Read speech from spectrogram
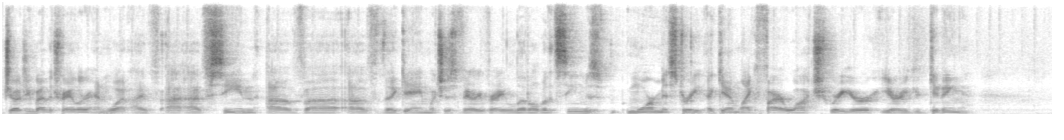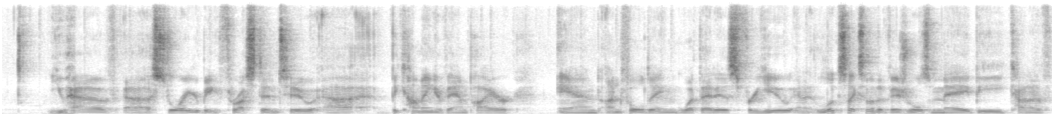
judging by the trailer and what I've uh, I've seen of uh, of the game, which is very very little, but it seems more mystery. Again, like Firewatch, where you're you're you're getting you have a story you're being thrust into, uh, becoming a vampire, and unfolding what that is for you. And it looks like some of the visuals may be kind of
